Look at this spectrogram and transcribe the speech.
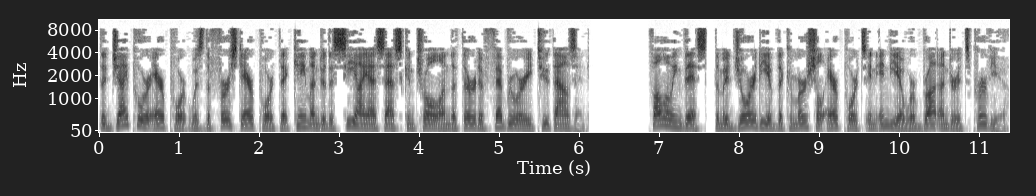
The Jaipur airport was the first airport that came under the CISF's control on 3 February 2000. Following this, the majority of the commercial airports in India were brought under its purview.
